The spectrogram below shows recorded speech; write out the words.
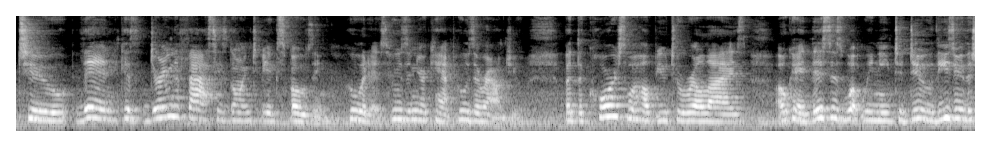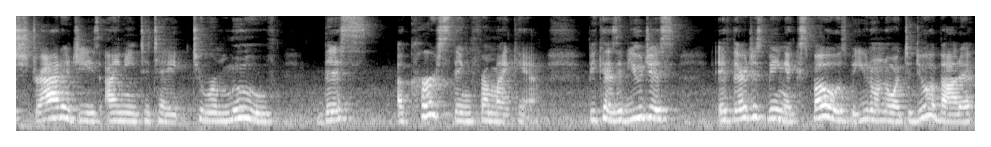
to then because during the fast he's going to be exposing who it is who's in your camp who's around you. But the course will help you to realize okay this is what we need to do. These are the strategies i need to take to remove this accursed thing from my camp. Because if you just if they're just being exposed but you don't know what to do about it,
